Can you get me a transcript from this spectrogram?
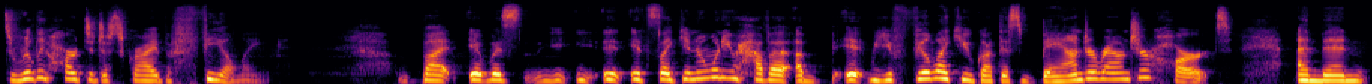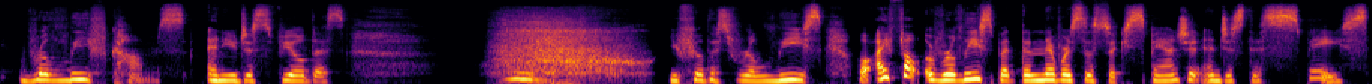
It's really hard to describe a feeling but it was it's like you know when you have a, a it, you feel like you've got this band around your heart and then relief comes and you just feel this you feel this release. Well i felt a release but then there was this expansion and just this space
